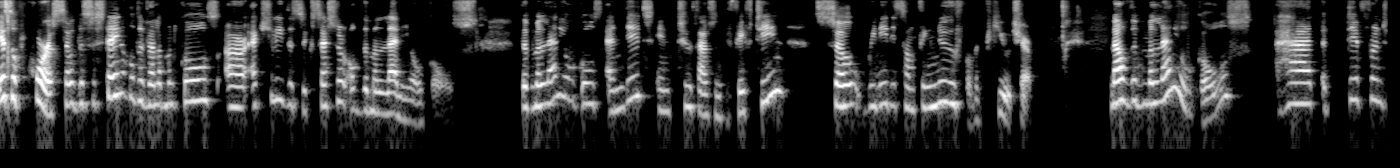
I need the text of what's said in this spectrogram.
Yes, of course. So the sustainable development goals are actually the successor of the millennial goals. The millennial goals ended in 2015, so we needed something new for the future. Now, the millennial goals had a different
